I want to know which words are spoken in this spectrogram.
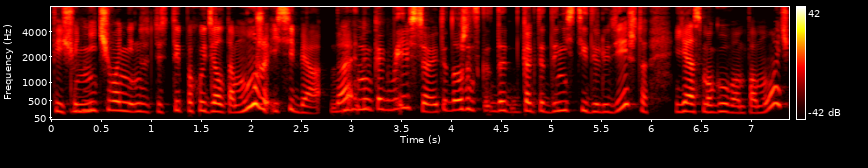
Ты еще Мгм. ничего не... Ну, то есть ты похудел там мужа и себя, да? Мгм. Ну, как бы и все. И ты должен как-то донести до людей, что я смогу вам помочь.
